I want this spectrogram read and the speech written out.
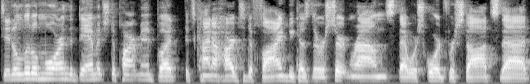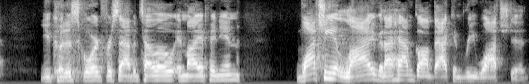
did a little more in the damage department, but it's kind of hard to define because there were certain rounds that were scored for Stotts that you could have scored for Sabatello, in my opinion. Watching it live, and I have gone back and rewatched it.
